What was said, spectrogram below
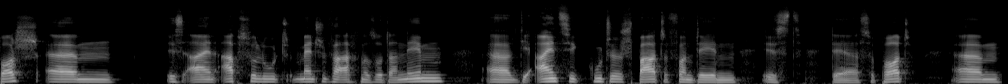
Bosch ähm, ist ein absolut menschenverachtendes Unternehmen. Äh, die einzig gute Sparte von denen ist der Support. Ähm,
